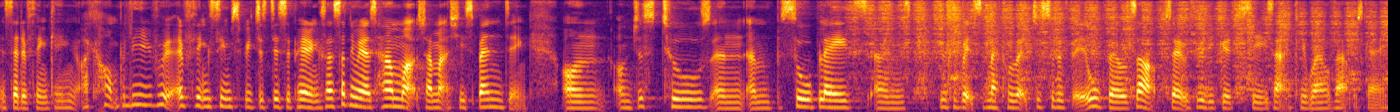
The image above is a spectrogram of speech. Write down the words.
instead of thinking, I can't believe everything seems to be just disappearing because I suddenly realised how much I'm actually spending on, on just tools and, and saw blades and little bits of metal that just sort of, it all builds up. So it was really good to see exactly where all that was going.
